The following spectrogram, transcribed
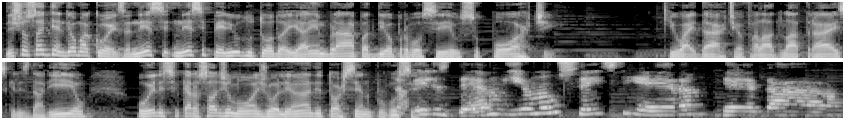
Deixa eu só entender uma coisa. Nesse, nesse período todo aí, a Embrapa deu para você o suporte que o Aidar tinha falado lá atrás que eles dariam, ou eles ficaram só de longe olhando e torcendo por você? Não, eles deram e eu não sei se era é, da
